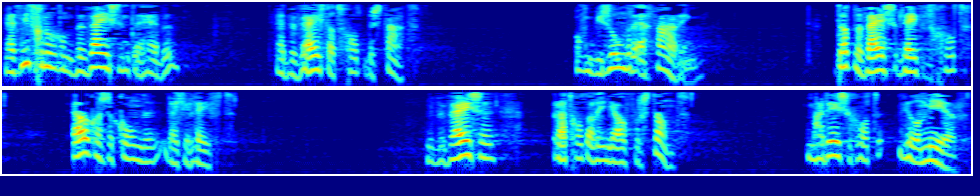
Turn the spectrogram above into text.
Het is niet genoeg om bewijzen te hebben. Het bewijst dat God bestaat. Of een bijzondere ervaring. Dat bewijs levert God elke seconde dat je leeft. De bewijzen raadt God al in jouw verstand. Maar deze God wil meer.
